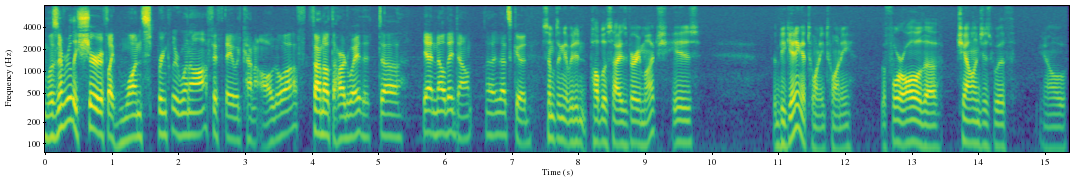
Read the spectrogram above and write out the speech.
was never really sure if like one sprinkler went off, if they would kind of all go off. Found out the hard way that uh, yeah, no, they don't. Uh, that's good. Something that we didn't publicize very much is the beginning of 2020, before all of the challenges with, you know,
